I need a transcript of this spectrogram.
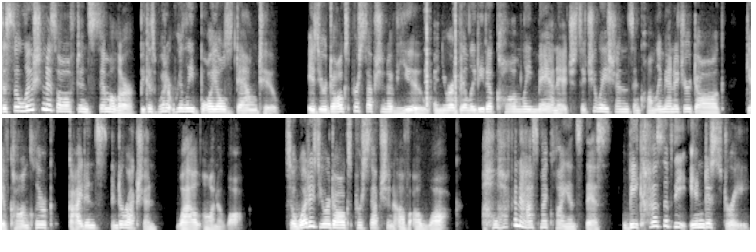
the solution is often similar because what it really boils down to is your dog's perception of you and your ability to calmly manage situations and calmly manage your dog, give calm, clear guidance and direction while on a walk. So, what is your dog's perception of a walk? I'll often ask my clients this because of the industry.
